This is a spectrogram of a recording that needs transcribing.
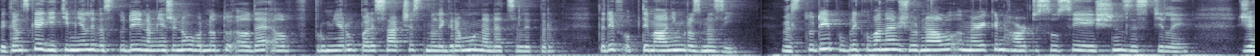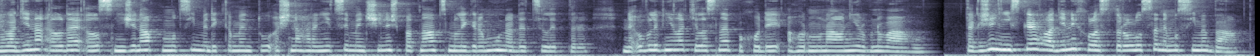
Veganské děti měly ve studii naměřenou hodnotu LDL v průměru 56 mg na decilitr, tedy v optimálním rozmezí. Ve studii publikované v žurnálu American Heart Association zjistili, že hladina LDL snížená pomocí medicamentů až na hranici menší než 15 mg na decilitr neovlivnila tělesné pochody a hormonální rovnováhu. Takže nízké hladiny cholesterolu se nemusíme bát.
